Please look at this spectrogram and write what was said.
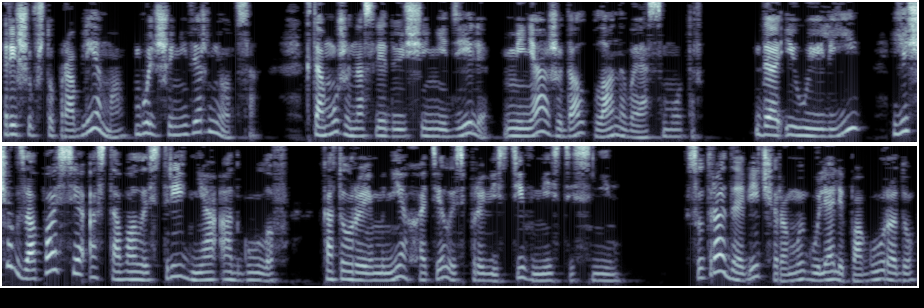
решив, что проблема больше не вернется. К тому же на следующей неделе меня ожидал плановый осмотр. Да и у Ильи еще в запасе оставалось три дня отгулов, которые мне хотелось провести вместе с ним. С утра до вечера мы гуляли по городу,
